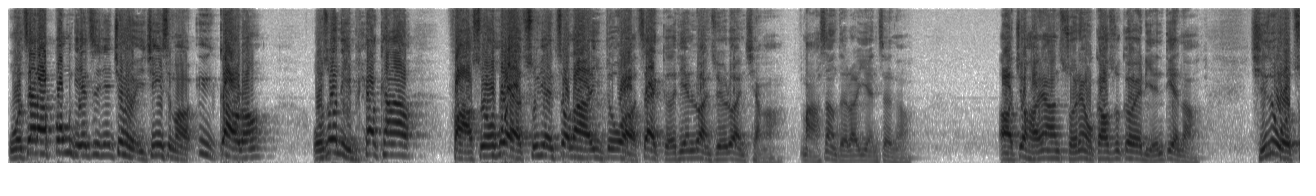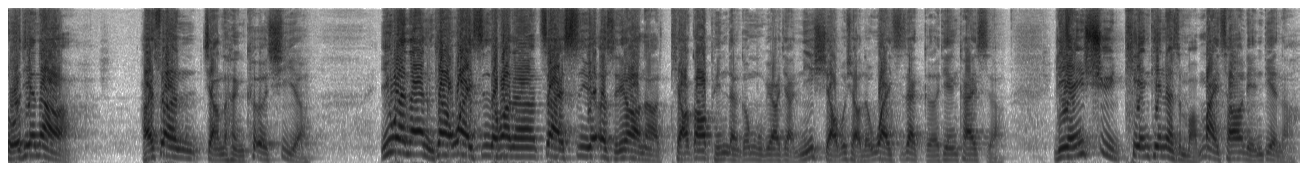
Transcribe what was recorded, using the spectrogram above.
我在它崩跌之前就已经什么预告喽，我说你不要看到法说会啊出现重大的利多啊，在隔天乱追乱抢啊，马上得到验证哦，啊，就好像昨天我告诉各位连电啊，其实我昨天呢。还算讲的很客气啊，因为呢，你看外资的话呢，在四月二十六号呢调高平等跟目标价，你晓不晓得外资在隔天开始啊，连续天天的什么卖超连电啊？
